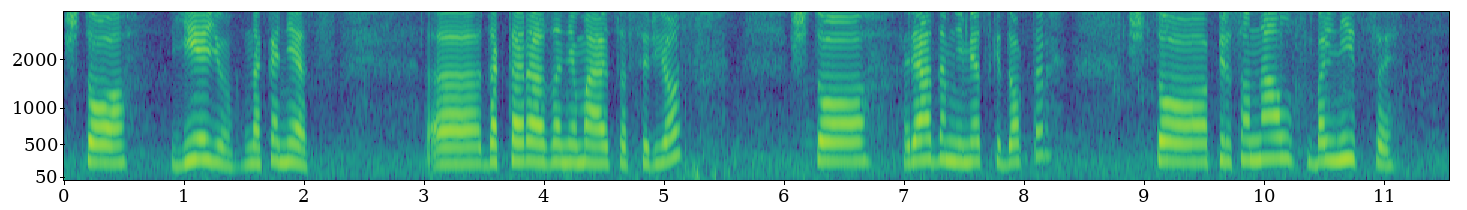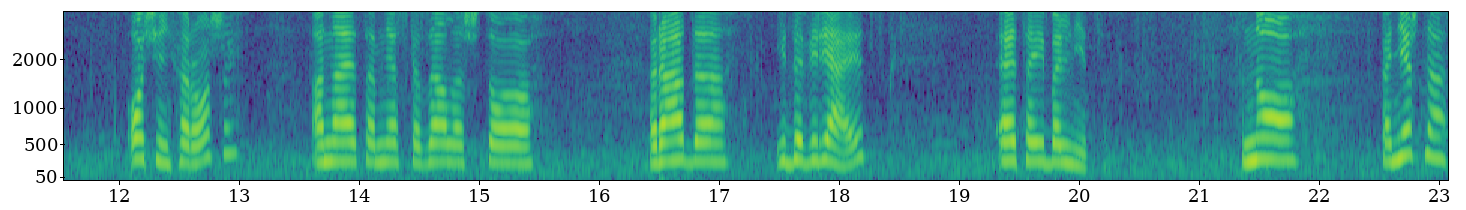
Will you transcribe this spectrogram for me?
что ею, наконец, э, доктора занимаются всерьез, что рядом немецкий доктор, что персонал больницы очень хороший. Она это мне сказала, что рада и доверяет этой больнице. Но, конечно,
